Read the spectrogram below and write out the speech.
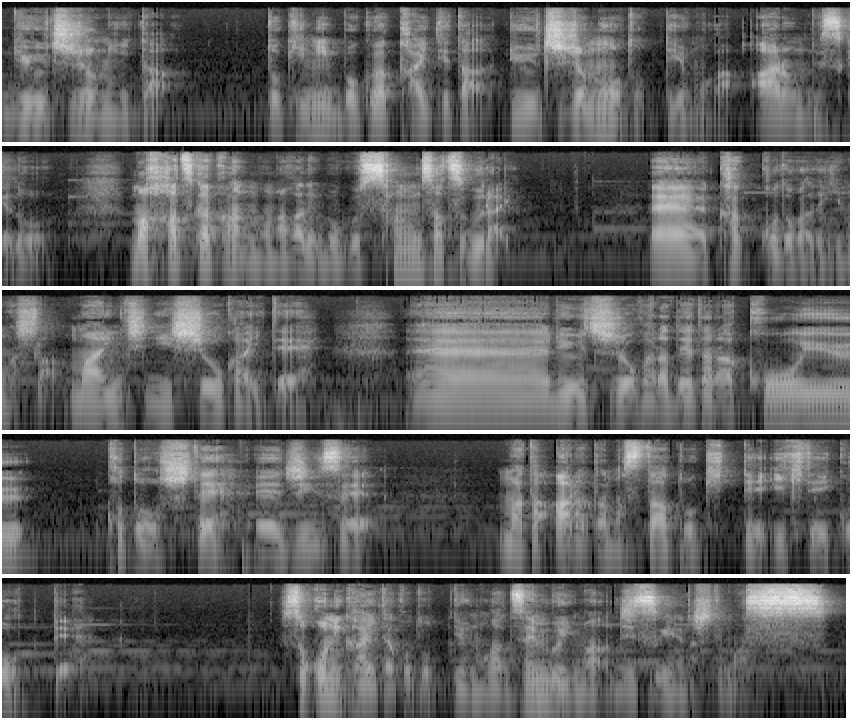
留置所にいた時に僕が書いてた留置所ノートっていうのがあるんですけど、まあ20日間の中で僕3冊ぐらい、えー、書くことができました。毎日日誌を書いて、えー、留置所から出たらこういうことをして、えー、人生、また新たなスタートを切って生きていこうって、そこに書いたことっていうのが全部今実現してます。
